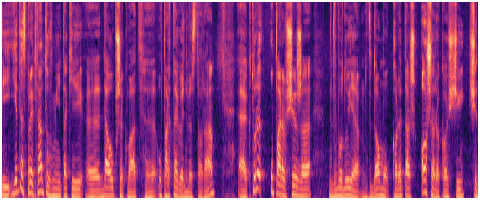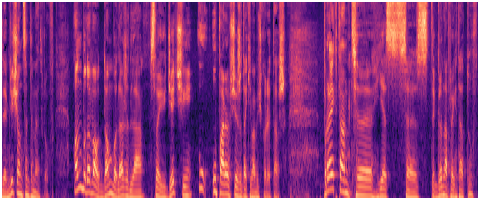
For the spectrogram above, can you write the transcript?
I jeden z projektantów mi taki e, dał przykład e, upartego inwestora, e, który uparł się, że wybuduje w domu korytarz o szerokości 70 cm. On budował dom bodajże dla swoich dzieci, uparł się, że taki ma być korytarz. Projektant e, jest z grona projektantów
